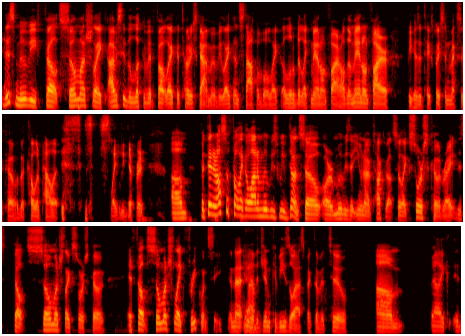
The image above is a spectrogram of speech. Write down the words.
this movie felt so much like obviously the look of it felt like a Tony Scott movie, like Unstoppable, like a little bit like Man on Fire. Although Man on Fire, because it takes place in Mexico, the color palette is, is slightly different. Um, but then it also felt like a lot of movies we've done, so or movies that you and I have talked about. So like Source Code, right? This felt so much like Source Code. It felt so much like Frequency, and that you know the Jim Caviezel aspect of it too. Um, like it,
